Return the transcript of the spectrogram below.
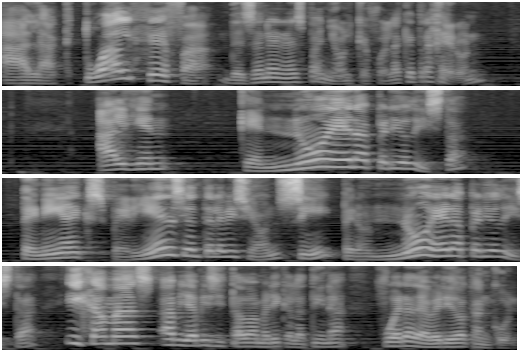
a la actual jefa de cena en español, que fue la que trajeron, alguien que no era periodista, tenía experiencia en televisión, sí, pero no era periodista y jamás había visitado América Latina fuera de haber ido a Cancún.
